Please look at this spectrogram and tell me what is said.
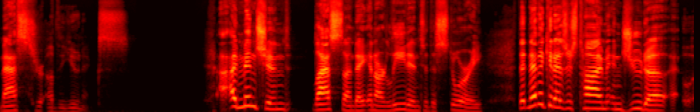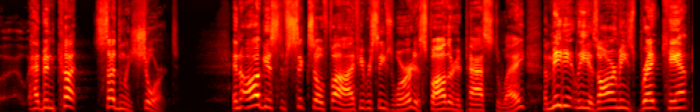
master of the eunuchs. I mentioned last Sunday in our lead into the story that Nebuchadnezzar's time in Judah had been cut suddenly short. In August of 605, he receives word his father had passed away. Immediately, his armies break camp,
